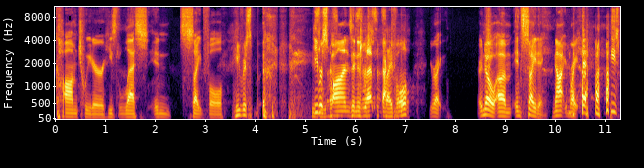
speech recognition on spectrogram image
calm tweeter. He's less insightful. He resp- he he's less- responds and is less respectful. You're right. Or No, um, inciting. Not right. he's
